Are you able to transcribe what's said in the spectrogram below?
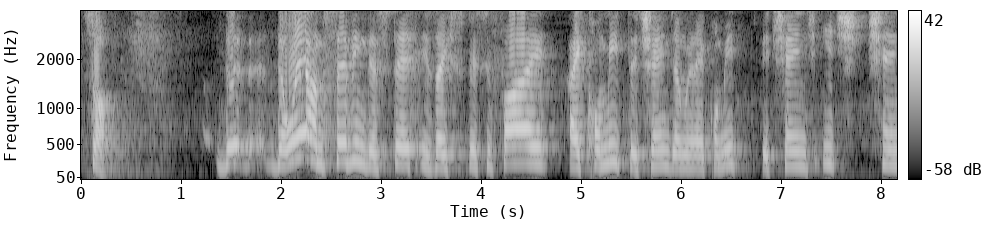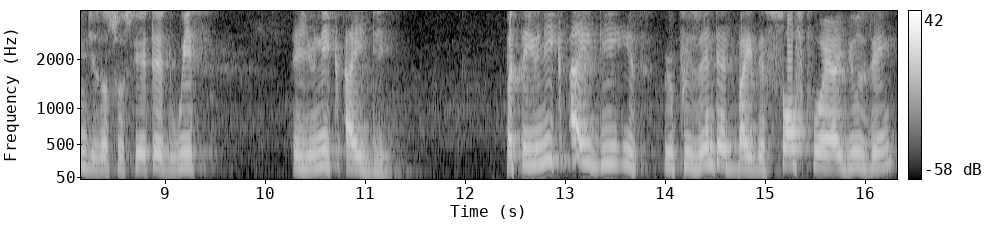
So the, the way I'm saving the state is I specify, I commit the change, and when I commit a change, each change is associated with a unique ID. But the unique ID is represented by the software using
